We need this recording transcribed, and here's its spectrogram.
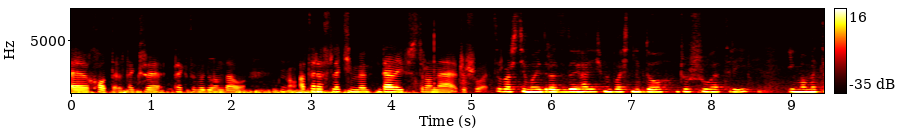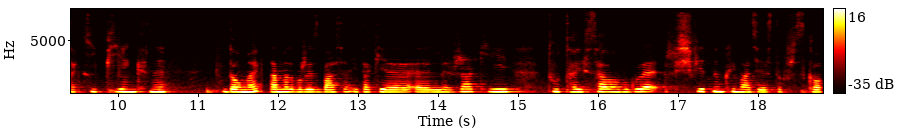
e, hotel, także tak to wyglądało. No, a teraz lecimy dalej w stronę Joshua. Zobaczcie moi drodzy, dojechaliśmy właśnie do Joshua Tree i mamy taki piękny domek. Tam na dworze jest basen i takie e, leżaki. Tutaj salon w ogóle w świetnym klimacie jest to wszystko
